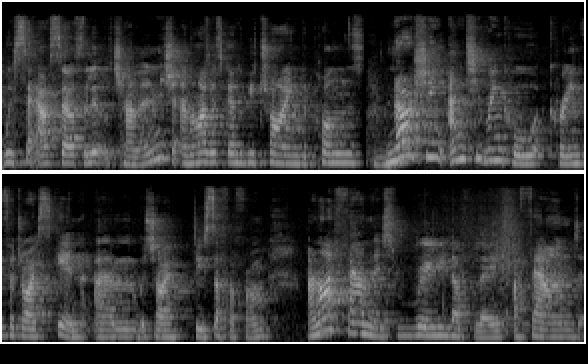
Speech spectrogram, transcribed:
we set ourselves a little challenge, and I was going to be trying the Pond's nourishing anti-wrinkle cream for dry skin, um, which I do suffer from. And I found this really lovely. I found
